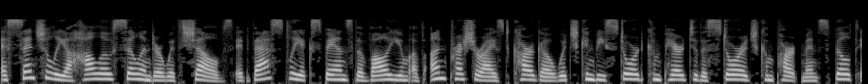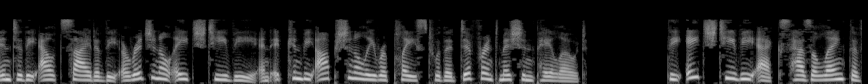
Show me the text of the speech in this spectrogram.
essentially a hollow cylinder with shelves it vastly expands the volume of unpressurized cargo which can be stored compared to the storage compartments built into the outside of the original HTV and it can be optionally replaced with a different mission payload. The HTV-X has a length of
